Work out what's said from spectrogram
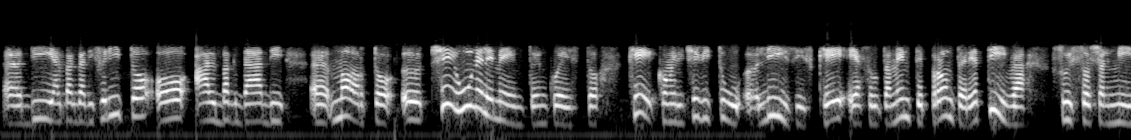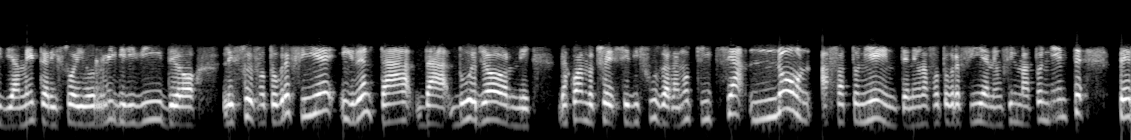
Eh, di al-Baghdadi ferito o al-Baghdadi eh, morto. Eh, c'è un elemento in questo che, come dicevi tu, eh, l'ISIS, che è assolutamente pronta e reattiva sui social media a mettere i suoi orribili video, le sue fotografie, in realtà da due giorni, da quando cioè si è diffusa la notizia, non ha fatto niente, né una fotografia né un filmato, niente per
